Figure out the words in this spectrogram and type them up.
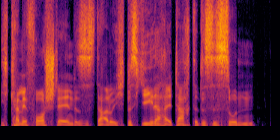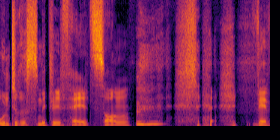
ich kann mir vorstellen, dass es dadurch, dass jeder halt dachte, das ist so ein unteres Mittelfeld-Song. Mhm. wer,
